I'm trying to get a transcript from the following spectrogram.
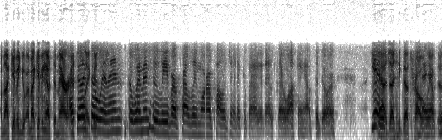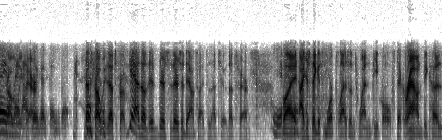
I'm not giving you, I'm not giving out demerits. I feel like, the women, the women who leave are probably more apologetic about it as they're walking out the door. Yeah, which I think that's probably that's may or probably may not fair. be a good thing, but that's probably that's probably yeah. No, there's there's a downside to that too. That's fair. yeah. but I just think it's more pleasant when people stick around because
